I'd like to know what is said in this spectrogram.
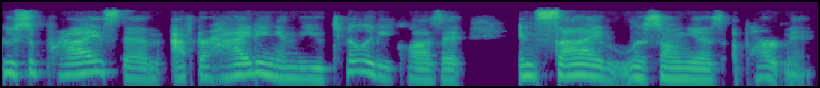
who surprised them after hiding in the utility closet inside Lasonya's apartment.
